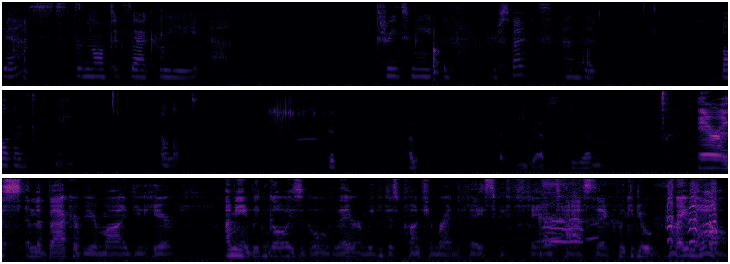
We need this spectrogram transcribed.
guest did not exactly um, treat me with respect, and it bothered me a lot. Yes, DM. Eris, in the back of your mind, you hear, I mean, we can go always go over there and we could just punch him right in the face. It'd be fantastic. we could do it right now.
